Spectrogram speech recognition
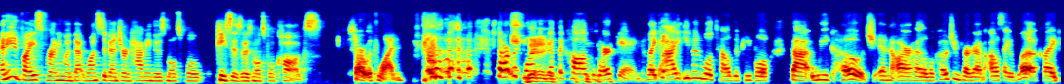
Any advice for anyone that wants to venture and having those multiple pieces, those multiple cogs? Start with one. Start with one and get the cog working. Like I even will tell the people that we coach in our high level coaching program, I'll say, look, like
